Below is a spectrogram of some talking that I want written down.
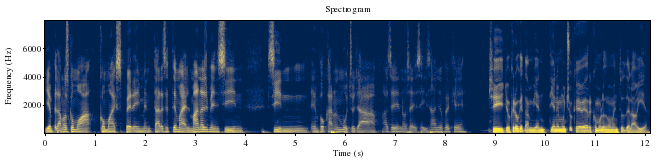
y empezamos como a, como a experimentar ese tema del management sin, sin enfocarnos mucho. Ya hace, no sé, 6 años fue que... Sí, yo creo que también tiene mucho que ver como los momentos de la vida.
